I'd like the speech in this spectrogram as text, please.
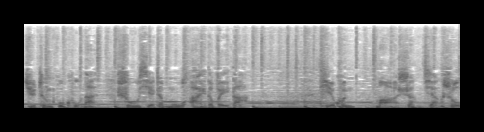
去征服苦难，书写着母爱的伟大。铁坤马上讲述。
